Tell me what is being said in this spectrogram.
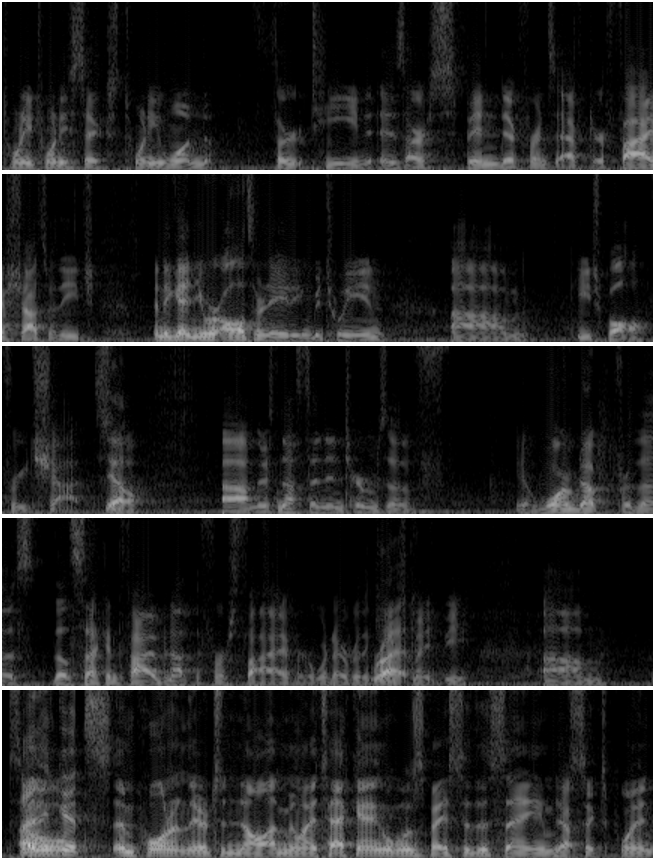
2026, 2113 is our spin difference after five shots with each. And again, you were alternating between um, each ball for each shot. So um, there's nothing in terms of you know warmed up for the the second five, but not the first five or whatever the case Right. might be. Um, so I think it's important there to know. I mean, my attack angle was basically the same, Yep. 6.9,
